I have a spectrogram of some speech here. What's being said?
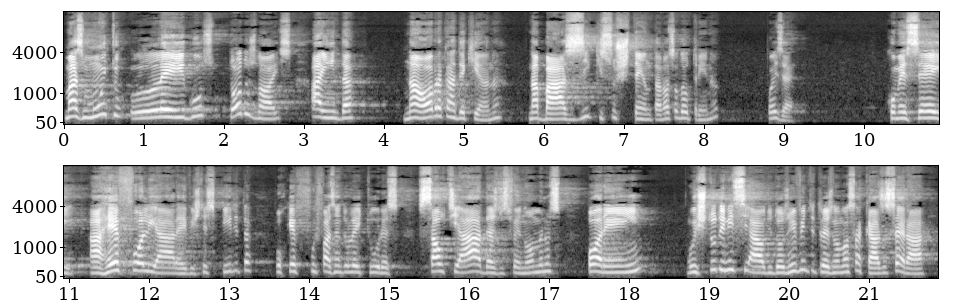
mas muito leigos, todos nós, ainda na obra kardeciana, na base que sustenta a nossa doutrina. Pois é. Comecei a refolhear a revista espírita porque fui fazendo leituras salteadas dos fenômenos, porém, o estudo inicial de 2023 na nossa casa será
